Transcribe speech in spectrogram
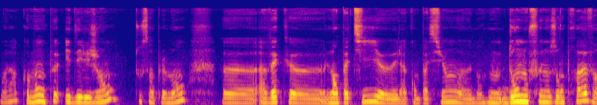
Voilà, comment on peut aider les gens tout simplement avec l'empathie et la compassion dont, nous faisons preuve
